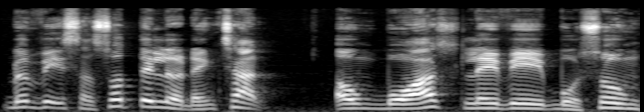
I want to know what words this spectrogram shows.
đơn vị sản xuất tên lửa đánh chặn, ông Boaz Levy bổ sung,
